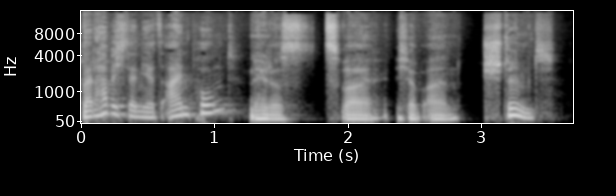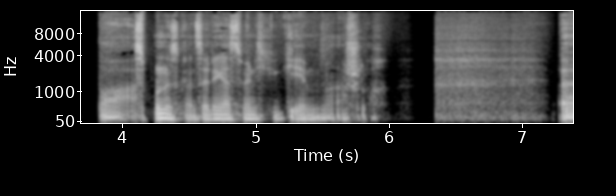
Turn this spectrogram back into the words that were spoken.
Was habe ich denn jetzt? Ein Punkt? Nee, du hast zwei. Ich habe einen. Stimmt. Boah. Das Bundeskanzler-Ding hast du mir nicht gegeben, Arschloch. Äh,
